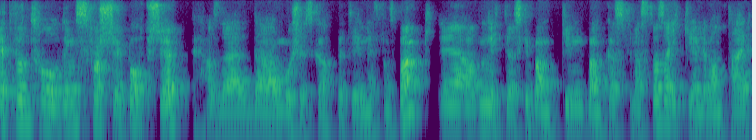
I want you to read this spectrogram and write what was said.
Nettfonds Holdings forsøk på oppkjøp altså det er da morselskapet til Nettfondsbank, eh, av den litauiske banken Bankas Finastas er ikke relevant her.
